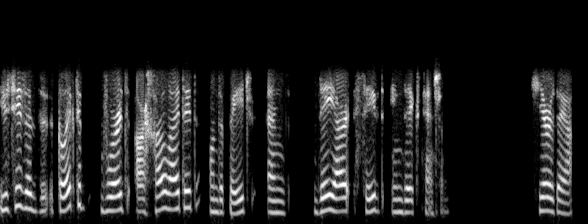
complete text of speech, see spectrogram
You see that the collected words are highlighted on the page and they are saved in the extension. Here they are.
